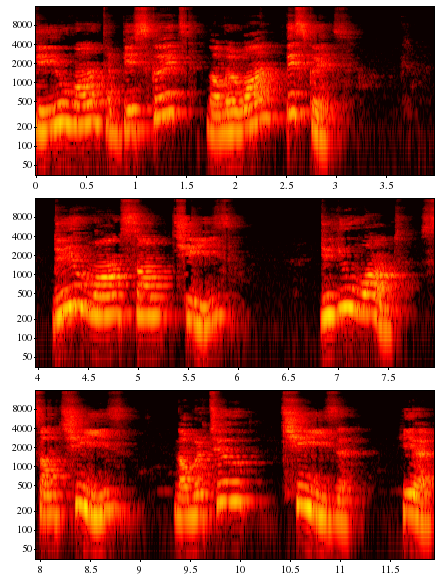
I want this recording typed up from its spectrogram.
Do you want a biscuit? Number one, biscuit. Do you want some cheese? Do you want some cheese? Number two, cheese. Here.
